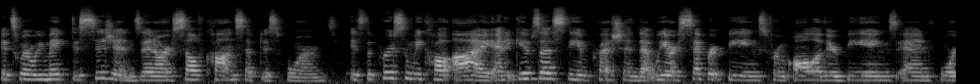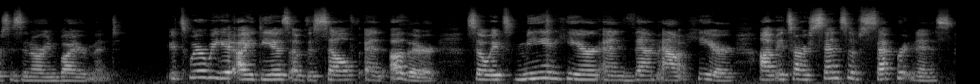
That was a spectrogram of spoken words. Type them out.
It's where we make decisions and our self-concept is formed. It's the person we call I, and it gives us the impression that we are separate beings from all other beings and forces in our environment. It's where we get ideas of the self and other. So it's me in here and them out here. Um, it's our sense of separateness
